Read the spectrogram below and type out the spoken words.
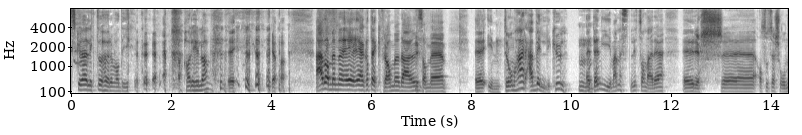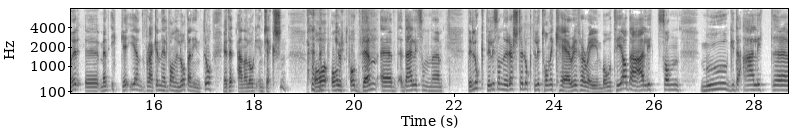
skulle jeg likt å høre hva de har i hylla. ja. Nei da, men eh, jeg kan trekke fram Det er jo liksom Introen her er veldig kul. Mm -hmm. Den gir meg nesten litt sånn derre eh, Rush-assosiasjoner. eh, men ikke i en For det er ikke en helt vanlig låt, det er en intro. Den heter Analog Injection. Og, og, og den Det er litt sånn det lukter litt sånn Rush, det lukter litt Tony Carey fra Rainbow-tida. Det er litt sånn Moog, det er litt eh,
